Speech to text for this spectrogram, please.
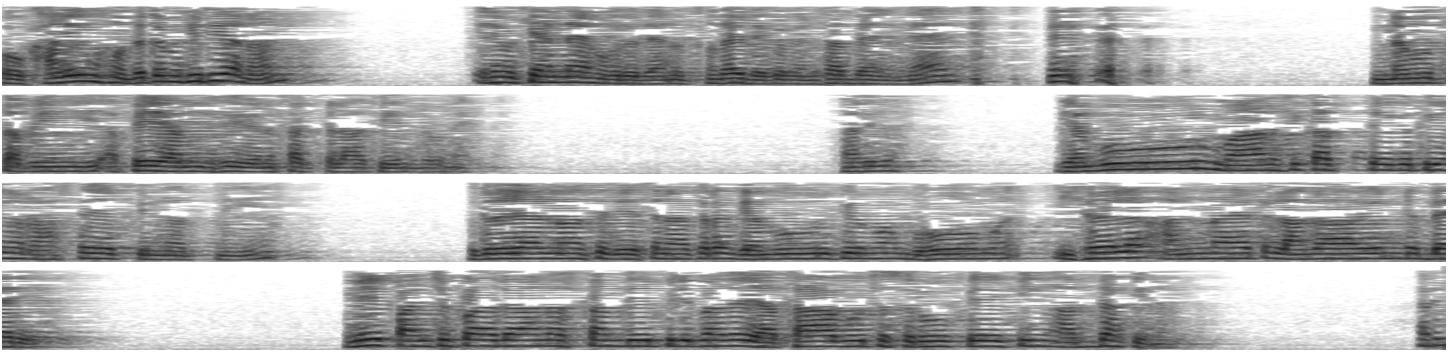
ඔව් කලින් හොඳටම හිටියා නම් එහෙම කියන්නේ නැහැ මොකද දැනුත් හොඳයි දෙක වෙනසක් දැනෙන්නේ නැහැ. නමුත් අපි අපේ යම් කිසි වෙනසක් වෙලා තියෙන්න ඕනේ. හරිද? ගැඹුරු මානසිකත්වයක තියෙන රසය පින්නත් නේ බුදුරජාණන් වහන්සේ දේශනා කර ගැඹුරු කියමන් බොහොම ඉහළ අන් අයට ළඟා වෙන්න බැරි. මේ පංච උපාදානස්කන්ධය පිළිබඳ යථාභූත ස්වરૂපයකින් අත්දකින. හරි.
